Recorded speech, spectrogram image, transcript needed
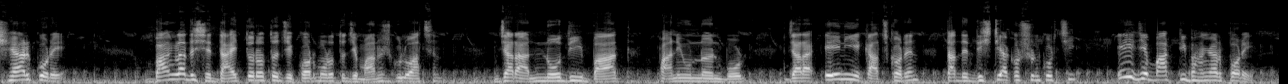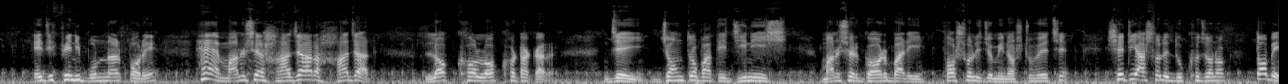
শেয়ার করে বাংলাদেশে দায়িত্বরত যে কর্মরত যে মানুষগুলো আছেন, যারা নদী বাঁধ, পানি উন্নয়ন বোর্ড, যারা এই নিয়ে কাজ করেন, তাদের দৃষ্টি আকর্ষণ করছি। এই যে বাঁধটি ভাঙার পরে এই যে ফেনী বন্যার পরে হ্যাঁ মানুষের হাজার হাজার লক্ষ লক্ষ টাকার যেই যন্ত্রপাতি, জিনিস, মানুষের ঘর বাড়ি ফসলি জমি নষ্ট হয়েছে, সেটি আসলে দুঃখজনক। তবে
